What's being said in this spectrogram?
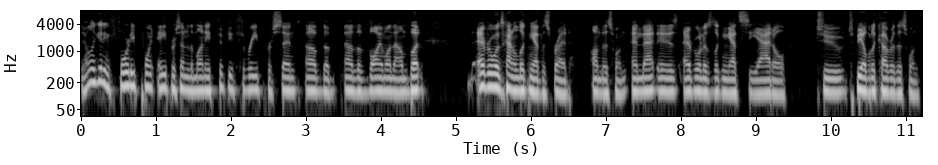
They're only getting forty point eight percent of the money, fifty three percent of the of the volume on that one, but everyone's kind of looking at the spread on this one, and that is everyone is looking at Seattle to to be able to cover this one.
